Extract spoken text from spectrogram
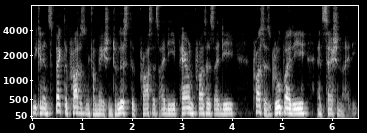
we can inspect the process information to list the process ID, parent process ID, process group ID, and session ID.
